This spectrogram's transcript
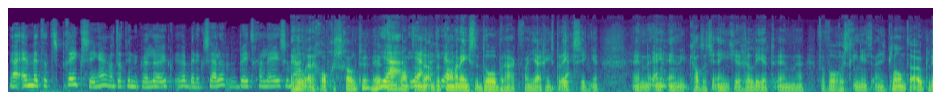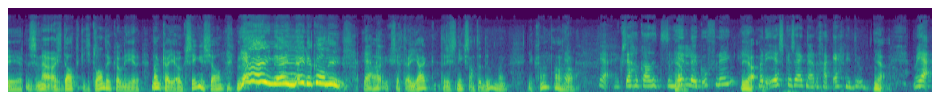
Ja, en met dat spreekzingen, want dat vind ik wel leuk, ben ik zelf beter gaan lezen. maar- Heel erg opgeschoten. Hè? Ja, want ja, dan, dan ja. kwam ineens de doorbraak van jij ging spreken zingen. En, Ja. en, en ik had het je één keer geleerd. En eh, vervolgens ging je het aan je klanten ook leren. Dus nou, als je dat je klanten kan leren, dan kan je ook zingen, Sjan. Nee, nee, nee, dat kan niet. Ja, ik zeg dan, ja, er is niks aan te doen, maar je kan het al wel. Ja, ik zeg ook altijd, het is een Ja. hele leuke oefening. Ja, Maar de eerste keer zei ik, nou, dat ga ik echt niet doen. ja, Maar ja,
